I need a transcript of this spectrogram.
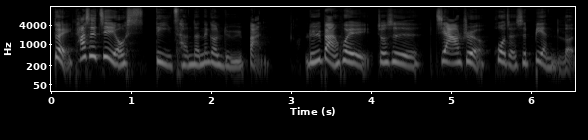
对，它是借由底层的那个铝板，铝板会就是加热或者是变冷。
